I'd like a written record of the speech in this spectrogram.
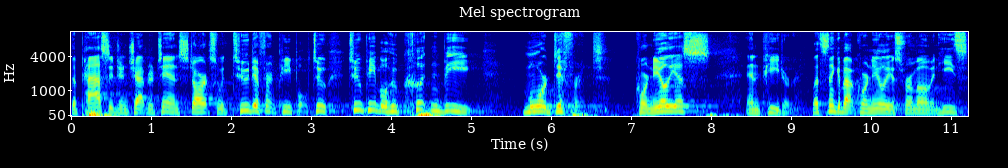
the passage in chapter 10 starts with two different people, two, two people who couldn't be more different Cornelius and Peter. Let's think about Cornelius for a moment. He's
